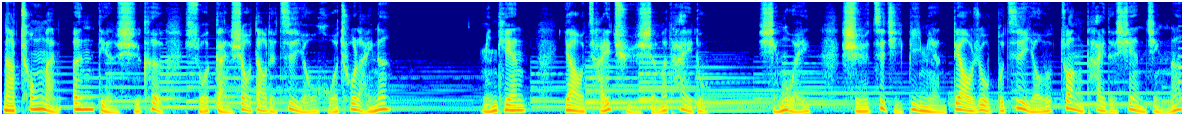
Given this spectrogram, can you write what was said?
那充满恩典时刻所感受到的自由活出来呢？明天要采取什么态度？行为，使自己避免掉入不自由状态的陷阱呢？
